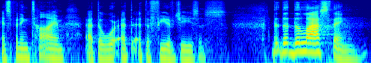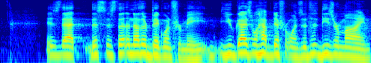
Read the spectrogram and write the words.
and spending time at the, at the, at the feet of Jesus. The, the, the last thing is that this is the, another big one for me. You guys will have different ones. These are mine.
